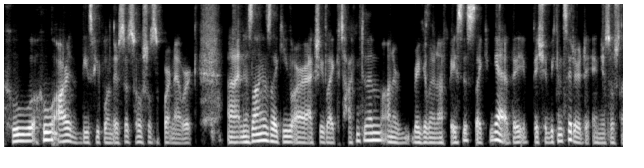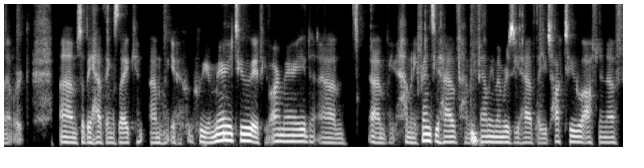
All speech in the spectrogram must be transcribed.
who who are these people in their social support network. Uh, and as long as like you are actually like talking to them on a regular enough basis like yeah they they should be considered in your social network. Um, so they have things like um, who you're married to if you are married um, um, how many friends you have, how many family members you have that you talk to often enough.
